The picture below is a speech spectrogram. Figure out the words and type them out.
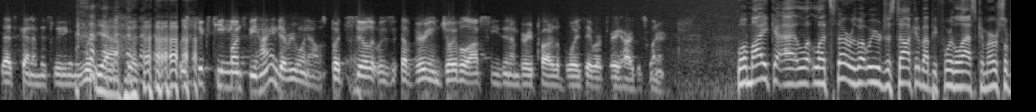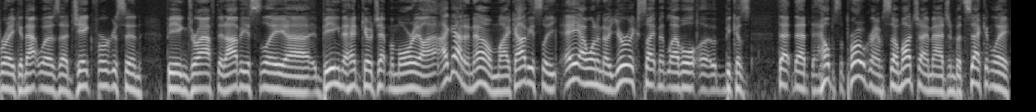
that's kind of misleading. I mean, we're, yeah. we're 16 months behind everyone else, but still, it was a very enjoyable off season. I'm very proud of the boys. They worked very hard this winter. Well, Mike, uh, l- let's start with what we were just talking about before the last commercial break, and that was uh, Jake Ferguson being drafted. Obviously, uh, being the head coach at Memorial, I, I got to know, Mike. Obviously, a, I want to know your excitement level uh, because that that helps the program so much, I imagine. But secondly,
